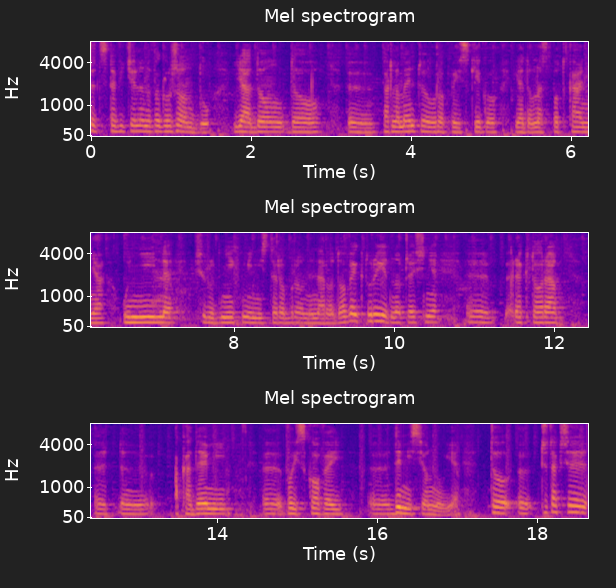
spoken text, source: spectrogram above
przedstawiciele nowego rządu jadą do y, Parlamentu Europejskiego, jadą na spotkania unijne, wśród nich minister obrony narodowej, który jednocześnie y, rektora y, Akademii Wojskowej dymisjonuje. To czy tak się,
